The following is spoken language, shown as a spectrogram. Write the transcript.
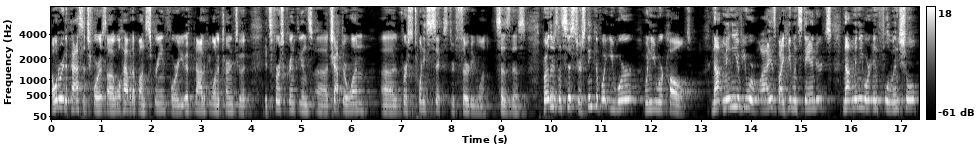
I want to read a passage for us. Uh, we'll have it up on screen for you. If not, if you want to turn to it, it's 1 Corinthians uh, chapter 1, uh, verse 26 through 31. It says this. Brothers and sisters, think of what you were when you were called. Not many of you were wise by human standards. Not many were influential.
